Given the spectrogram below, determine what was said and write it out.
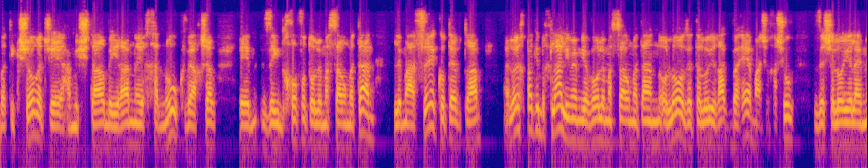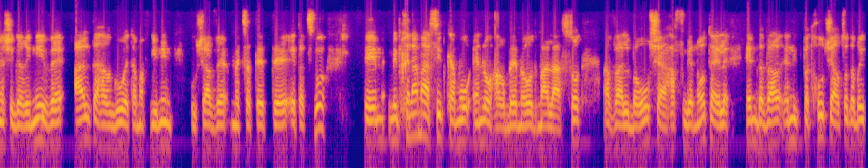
בתקשורת שהמשטר באיראן חנוק ועכשיו זה ידחוף אותו למשא ומתן. למעשה, כותב טראמפ, לא אכפת לי בכלל אם הם יבואו למשא ומתן או לא, זה תלוי רק בהם, מה שחשוב זה שלא יהיה להם נשק גרעיני ואל תהרגו את המפגינים, הוא שב ומצטט את עצמו. מבחינה מעשית כאמור אין לו הרבה מאוד מה לעשות, אבל ברור שההפגנות האלה הן דבר, הן התפתחות שארצות הברית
